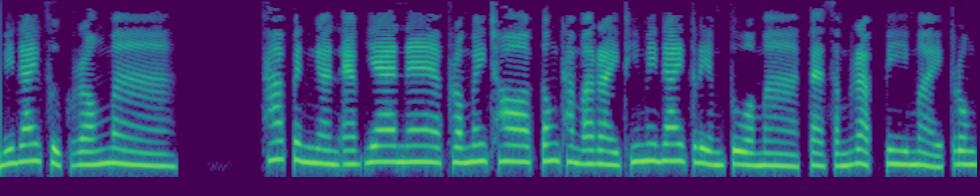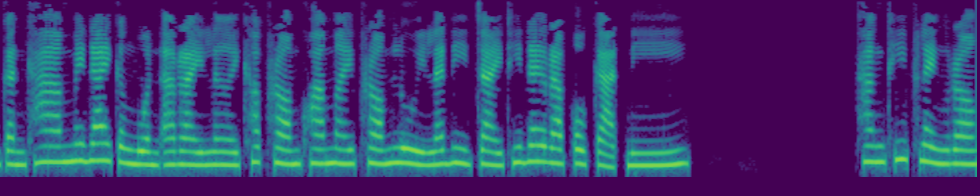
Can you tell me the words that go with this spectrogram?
ไม่ได้ฝึกร้องมา ถ้าเป็นงานแอปแย่แน่ เพราะไม่ชอบต้องทำอะไรที่ไม่ได้เตรียมตัวมา แต่สำหรับปีใหม่ตรงกันข้ามไม่ได้กังวลอะไรเลยค่ะพร้อมคว้าไม้พร้อมลุยและดีใจที่ได้รับโอกาสนี้ ทั้งที่เพลงร้อง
